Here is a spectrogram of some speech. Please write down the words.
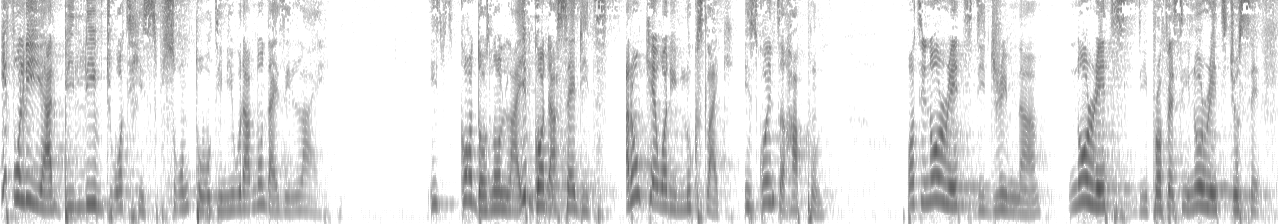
If only he had believed what his son told him, he would have known that is a lie. If God does not lie. If God has said it, I don't care what it looks like, it's going to happen. But you know, rate the dream now. No rate the prophecy, no rate Joseph.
